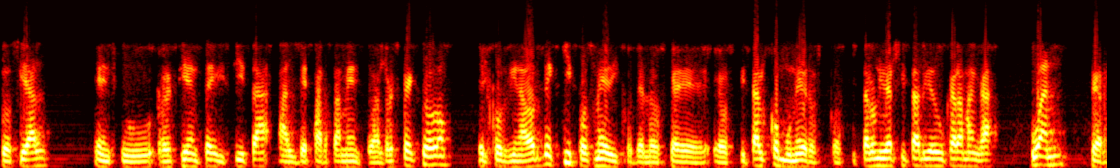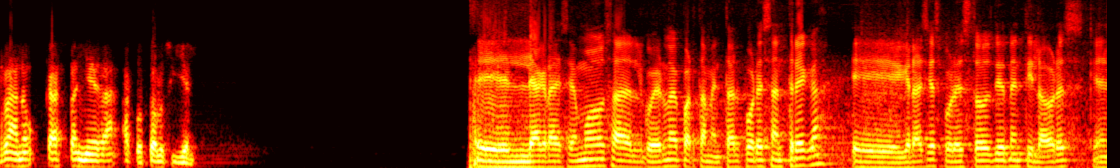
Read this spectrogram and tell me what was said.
Social en su reciente visita al departamento. Al respecto, el coordinador de equipos médicos de los eh, Hospital Comuneros, Hospital Universitario de Bucaramanga, Juan Serrano Castañeda, acotó lo siguiente. Eh, le agradecemos al gobierno departamental por esta entrega. Eh, gracias por estos 10 ventiladores que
